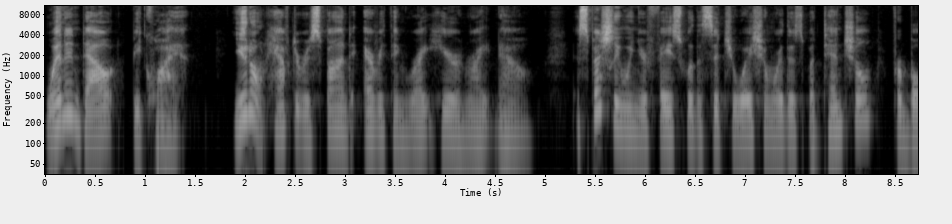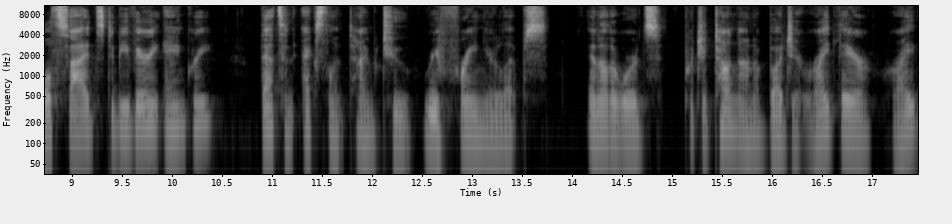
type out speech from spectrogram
When in doubt, be quiet. You don't have to respond to everything right here and right now, especially when you're faced with a situation where there's potential for both sides to be very angry that's an excellent time to refrain your lips. In other words, put your tongue on a budget right there, right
